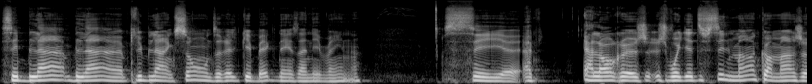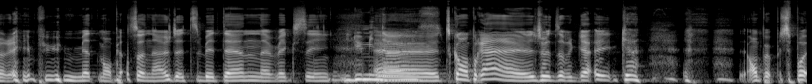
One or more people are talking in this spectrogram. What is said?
C'est blanc, blanc, euh, plus blanc que ça, on dirait le Québec dans les années 20. là. C'est. euh, alors, euh, je, je voyais difficilement comment j'aurais pu mettre mon personnage de tibétaine avec ses. Lumineuse. Euh, tu comprends? euh, je veux dire, que- euh, on peut, c'est pas,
